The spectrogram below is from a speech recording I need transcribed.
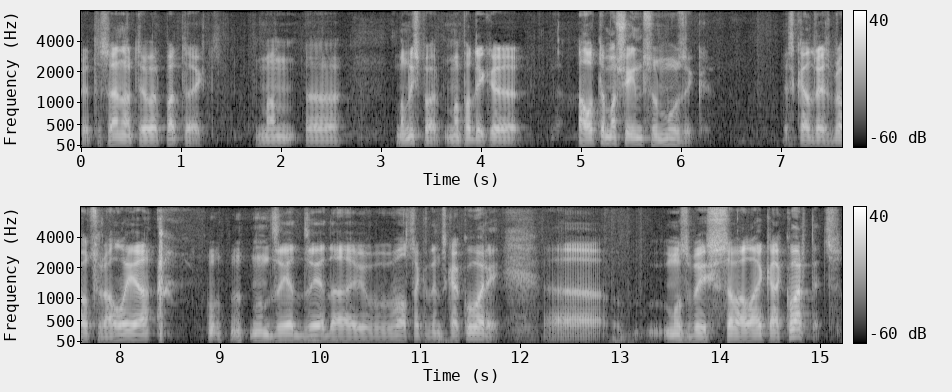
Šeit es vienkārši varu pateikt. Man, uh, man vispār man patīk. Uh, automašīnas un mūzika. Es kādreiz braucu rallijā. un dzied, dziedāju valsts akadēmiskā korī. Uh, mums bija savā laikā kvartets.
